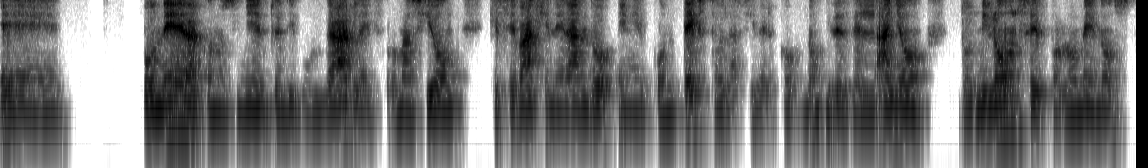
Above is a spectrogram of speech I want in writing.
eh, poner al conocimiento, en divulgar la información que se va generando en el contexto de la Cibercom, ¿no? Y desde el año 2011, por lo menos,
